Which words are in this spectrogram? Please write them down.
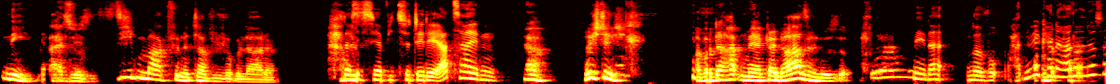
nee, Ja. also 7 Mark für eine Tafel Schokolade. Das ist ja wie zu DDR-Zeiten. Ja, richtig. Aber da hatten wir ja keine Haselnüsse. Nee, da wo, hatten wir keine Haselnüsse?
